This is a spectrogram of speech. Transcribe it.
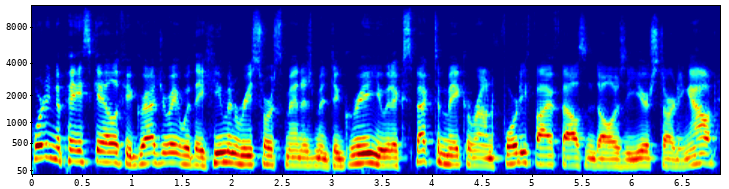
according to PayScale, if you graduate with a human resource management degree, you would expect to make around $45,000 a year starting out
